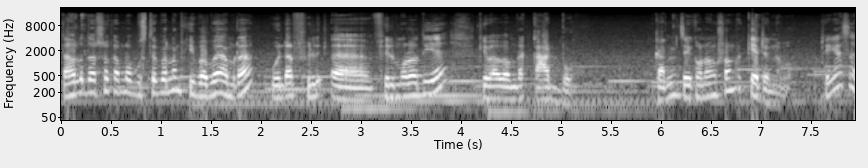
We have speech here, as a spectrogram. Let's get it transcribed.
তাহলে দর্শক, আমরা বুঝতে পারলাম কীভাবে আমরা উইন্ডার ফিল ফিল্মোরো দিয়ে কীভাবে আমরা কাটবো। কারণ যে কোনো অংশ আমরা কেটে নেব, ঠিক আছে?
